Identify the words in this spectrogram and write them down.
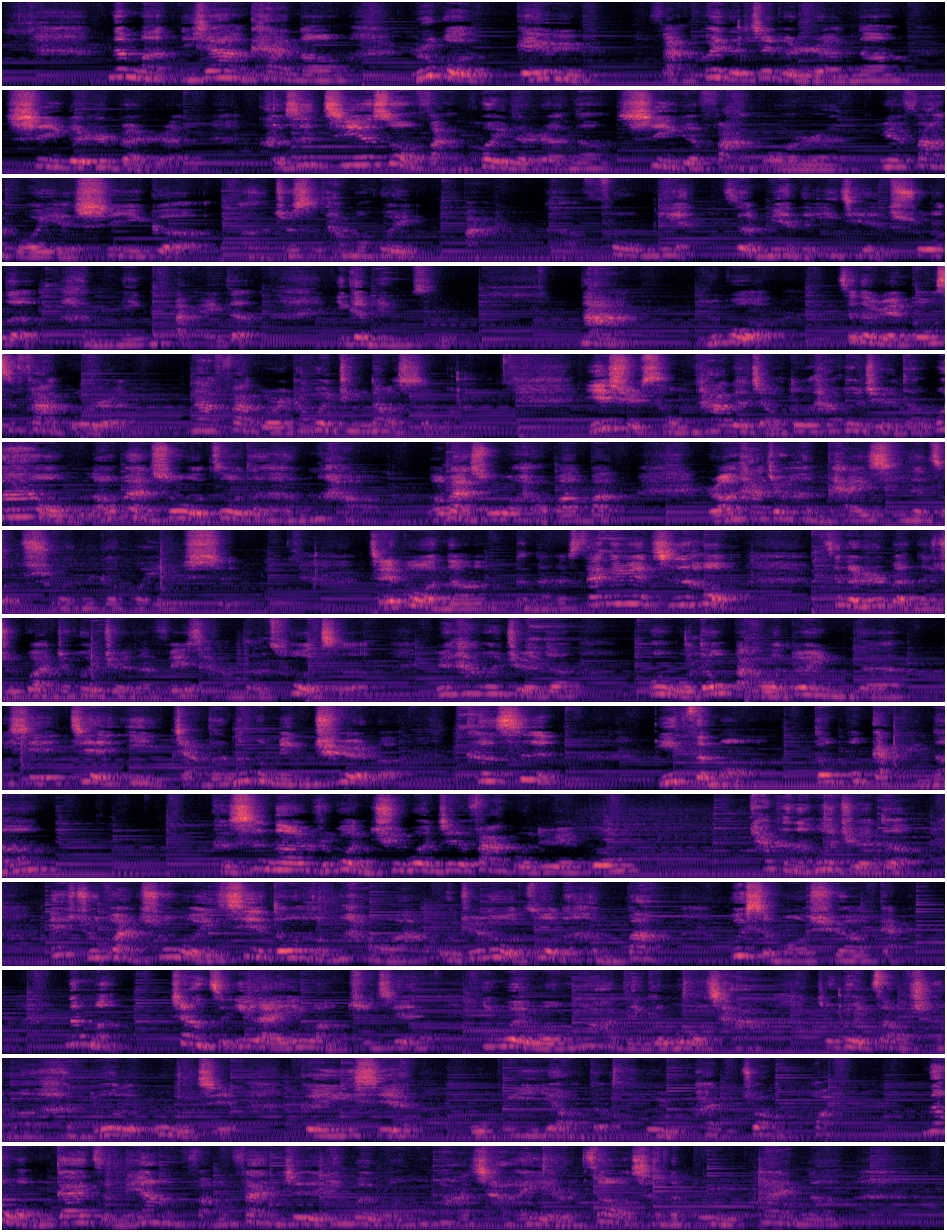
那么你想想看哦，如果给予反馈的这个人呢，是一个日本人，可是接受反馈的人呢，是一个法国人，因为法国也是一个呃，就是他们会把呃负面、正面的意见说得很明白的一个民族。那如果这个员工是法国人，那法国人他会听到什么？也许从他的角度，他会觉得哇哦，老板说我做得很好，老板说我好棒棒，然后他就很开心的走出了那个会议室。结果呢？可能三个月之后，这个日本的主管就会觉得非常的挫折，因为他会觉得，哦，我都把我对你的一些建议讲得那么明确了，可是你怎么都不改呢？可是呢，如果你去问这个法国的员工，他可能会觉得，哎，主管说我一切都很好啊，我觉得我做得很棒，为什么我需要改？那么这样子一来一往之间，因为文化的一个落差，就会造成了很多的误解跟一些不必要的不愉快的状况。那我们该怎么样防范这个因为文化差异而造成的不愉快呢？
